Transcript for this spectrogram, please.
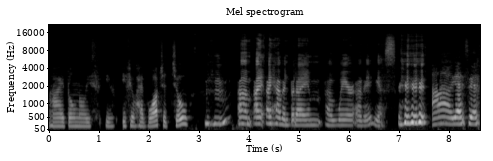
I don't know if you if you have watched it too. hmm Um, I, I haven't, but I am aware of it. Yes. Ah, yes, yes.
